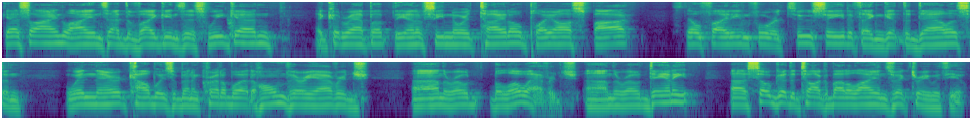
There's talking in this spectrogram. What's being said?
guest line. Lions had the Vikings this weekend. They could wrap up the NFC North title, playoff spot. Still fighting for a two seed if they can get to Dallas and win there. Cowboys have been incredible at home, very average uh, on the road, below average uh, on the road. Danny, uh, so good to talk about a Lions victory with you.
